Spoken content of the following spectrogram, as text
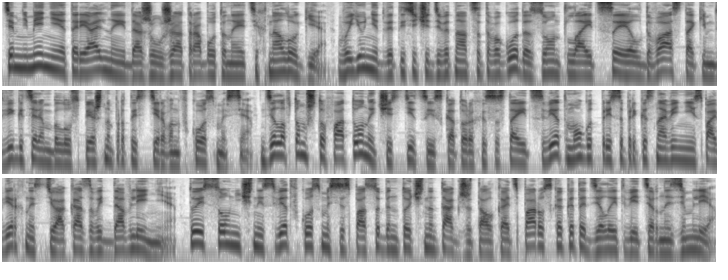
Тем не менее, это реальная и даже уже отработанная технология. В июне 2019 года зонд Light Sail 2 с таким двигателем был успешно протестирован в космосе. Дело в том, что фотоны, частицы из которых и состоит свет, могут при соприкосновении с поверхностью оказывать давление. То есть солнечный свет в космосе способен точно так же толкать парус, как это делает ветер на Земле.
